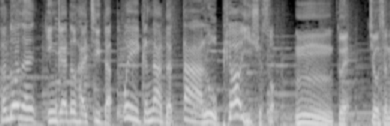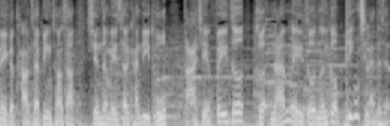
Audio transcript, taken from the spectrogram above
很多人应该都还记得魏格纳的大陆漂移学说。嗯，对，就是那个躺在病床上闲着没事看地图，发现非洲和南美洲能够拼起来的人。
